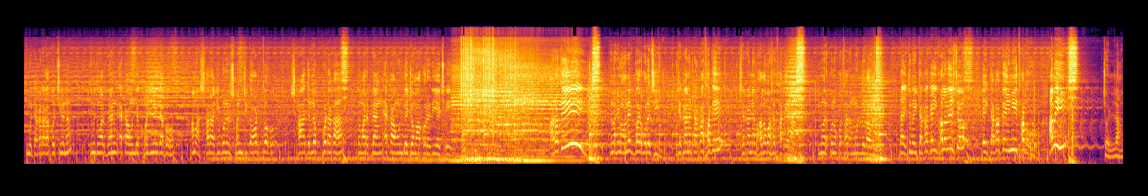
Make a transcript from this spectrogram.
তুমি টাকা টাকা করছিলে না? তুমি তোমার ব্যাংক অ্যাকাউন্টে খোঁজ নিয়ে দেখো আমার সারা জীবনের সঞ্চিত অর্থ সাত লক্ষ টাকা তোমার ব্যাংক অ্যাকাউন্টে জমা করে দিয়েছি। আরতি তোমাকে আমি অনেকবার বলেছি যেখানে টাকা থাকে সেখানে ভালোবাসা থাকে না। তোমার কোনো কথার মূল্য দাও না। তাই তুমি এই টাকাকেই ভালোবেসছো এই টাকাকেই নিয়ে থাকো। আমি চললাম।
